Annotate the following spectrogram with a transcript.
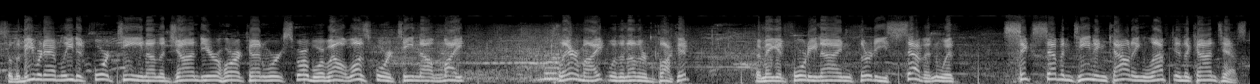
So the Beaver Dam lead at 14 on the John Deere Horicon Works scoreboard. Well, it was 14. Now Might, Claire Might with another bucket to make it 49 37 with 6.17 and counting left in the contest.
